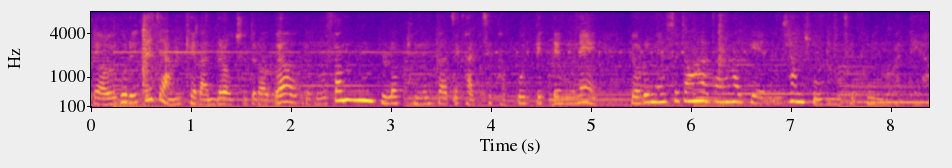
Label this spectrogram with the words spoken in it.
내 얼굴을 뜨지 않게 만들어 주더라고요. 그리고 선블럭 기능까지 같이 갖고 있기 때문에 여름에 수정 화장하기에는 참 좋은 제품인 것 같아요.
